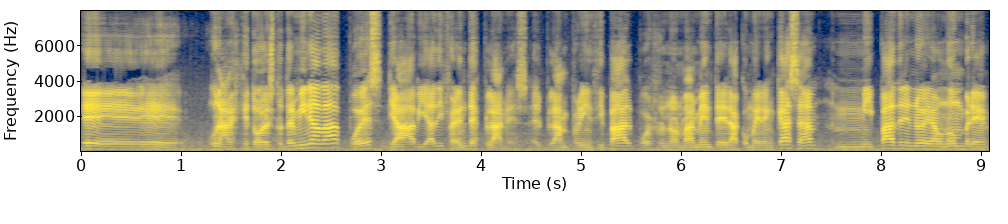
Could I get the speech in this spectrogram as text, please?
Eh, una vez que todo esto terminaba, pues ya había diferentes planes. El plan principal, pues normalmente era comer en casa. Mi padre no era un hombre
